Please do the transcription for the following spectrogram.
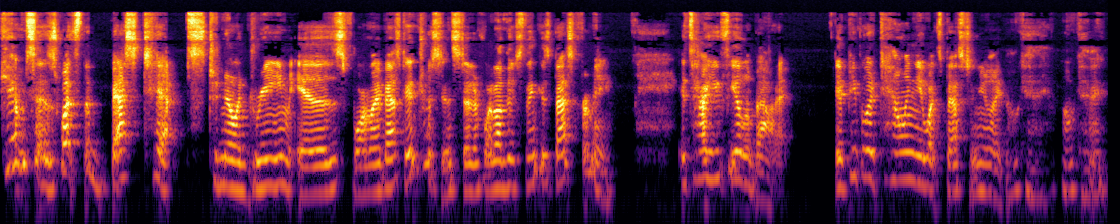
Kim says, What's the best tips to know a dream is for my best interest instead of what others think is best for me? It's how you feel about it. If people are telling you what's best and you're like, okay, okay,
